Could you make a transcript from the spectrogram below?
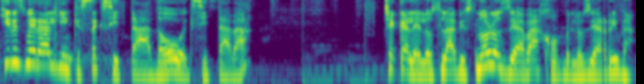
¿quieres ver a alguien que está excitado o excitada? Chécale los labios, no los de abajo, los de arriba.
